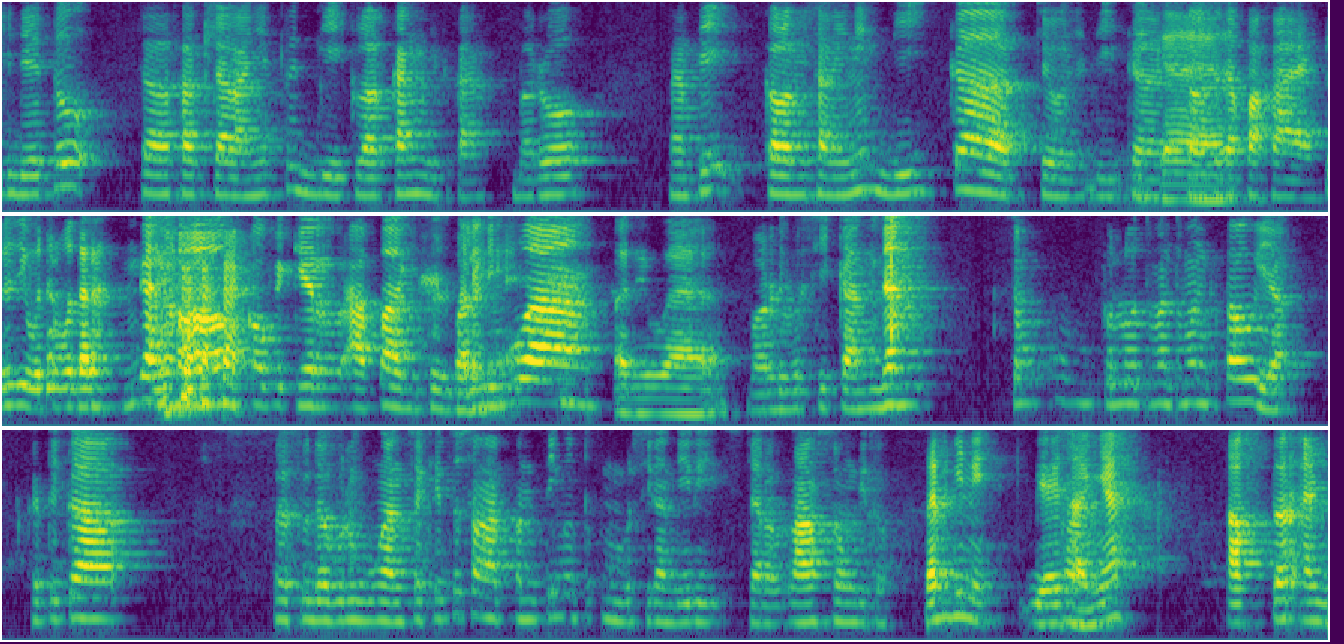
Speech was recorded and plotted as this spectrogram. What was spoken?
video itu salah satu caranya itu dikeluarkan gitu kan. Baru nanti kalau misalnya ini diikat cuy. Diikat kalau sudah pakai. Terus diputar-putar? Enggak dong kau pikir apa gitu. Baru Paling- dibuang. Aduh wah. baru dibersihkan. Dan perlu teman-teman ketahui ya ketika sesudah berhubungan seks itu sangat penting untuk membersihkan diri secara langsung gitu. Tapi gini biasanya after and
